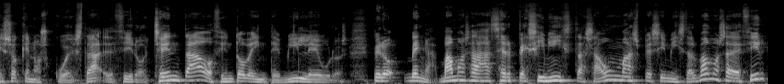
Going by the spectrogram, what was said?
eso que nos cuesta, es decir, 80 o 120 mil euros. Pero venga, vamos a ser pesimistas, aún más pesimistas. Vamos a decir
